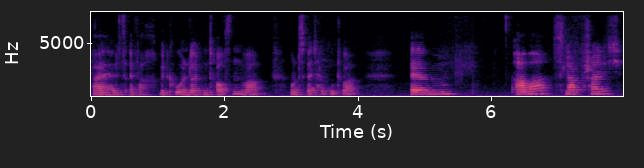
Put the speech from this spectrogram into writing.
weil es einfach mit coolen Leuten draußen war und das Wetter gut war. Ähm, aber es lag wahrscheinlich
